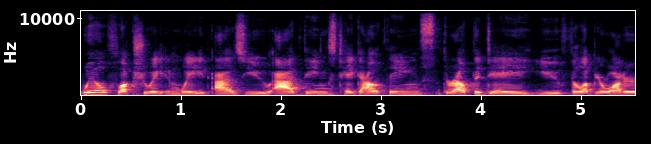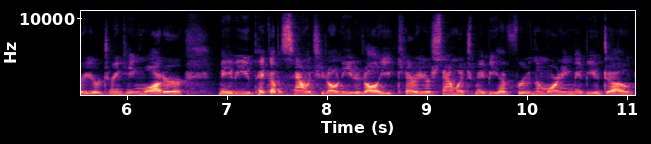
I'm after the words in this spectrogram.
will fluctuate in weight as you add things, take out things throughout the day. You fill up your water, you're drinking water. Maybe you pick up a sandwich, you don't eat it all, you carry your sandwich. Maybe you have fruit in the morning, maybe you don't.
